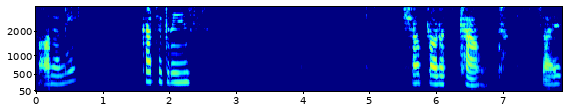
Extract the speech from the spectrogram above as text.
verander nie. Categories. Show product count. Save.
